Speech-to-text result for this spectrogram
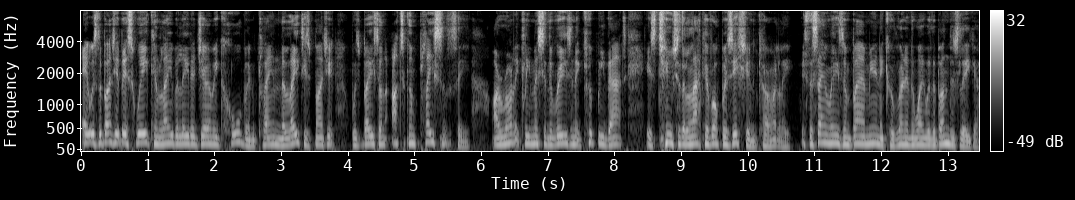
It was the budget this week, and Labour leader Jeremy Corbyn claimed the latest budget was based on utter complacency. Ironically, missing the reason it could be that is due to the lack of opposition currently. It's the same reason Bayern Munich are running away with the Bundesliga.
